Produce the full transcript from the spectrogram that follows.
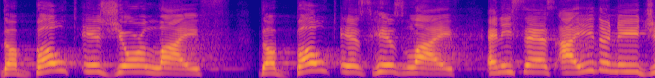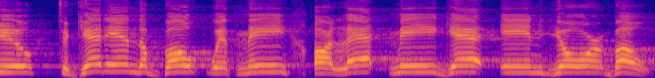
The boat is your life, the boat is his life. And he says, I either need you to get in the boat with me or let me get in your boat.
